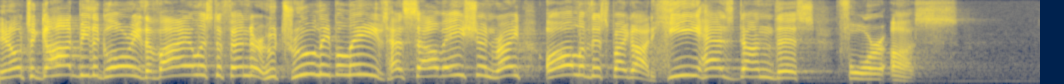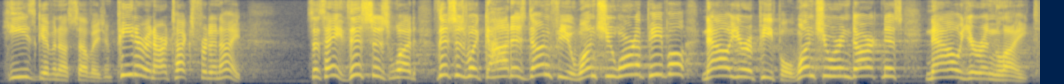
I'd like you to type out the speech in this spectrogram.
You know, to God be the glory. The vilest offender who truly believes has salvation, right? All of this by God. He has done this for us. He's given us salvation. Peter, in our text for tonight, says, hey, this is what this is what God has done for you. Once you weren't a people, now you're a people. Once you were in darkness, now you're in light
